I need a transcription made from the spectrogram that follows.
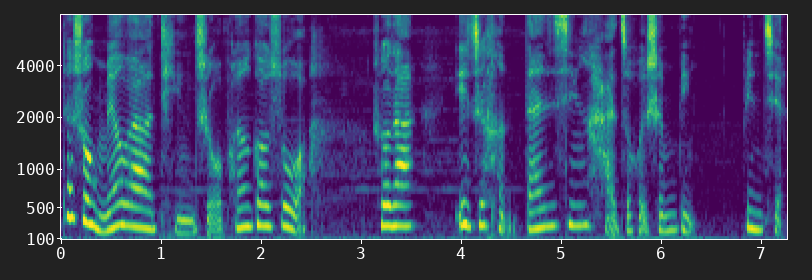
但是我没有办法停止。我朋友告诉我，说他一直很担心孩子会生病，并且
